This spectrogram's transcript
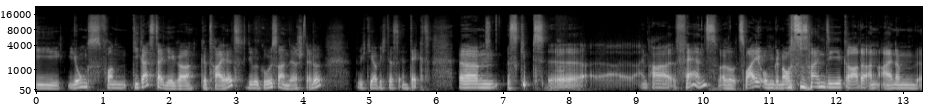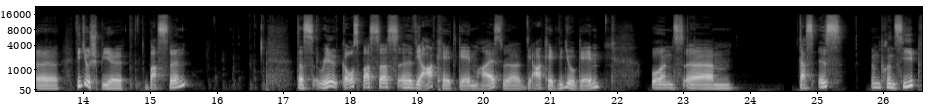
die Jungs von Die Geisterjäger geteilt. Liebe Grüße an der Stelle. Durch die habe ich das entdeckt. Ähm, es gibt äh, ein paar Fans, also zwei, um genau zu sein, die gerade an einem äh, Videospiel basteln. Das Real Ghostbusters äh, The Arcade Game heißt, oder The Arcade Video Game. Und ähm, das ist im Prinzip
